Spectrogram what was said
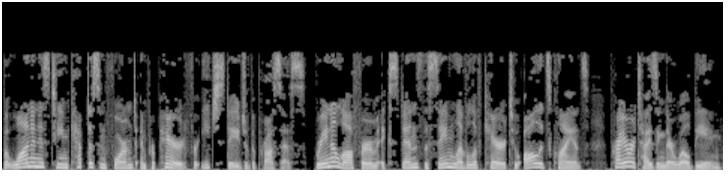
but Juan and his team kept us informed and prepared for each stage of the process. Reyna Law Firm extends the same level of care to all its clients, prioritizing their well-being.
